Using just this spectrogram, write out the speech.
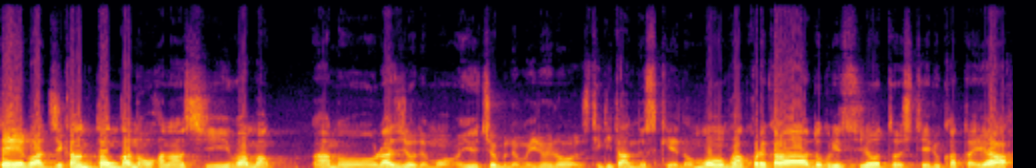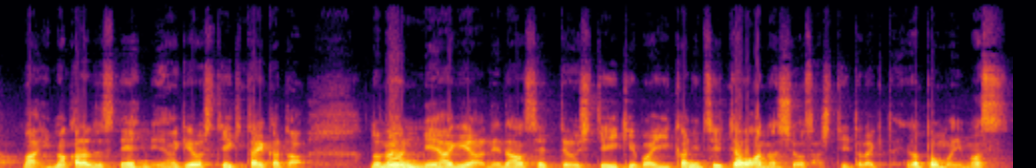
で、まあ、時間単価のお話は、まあ、あのラジオでも YouTube でもいろいろしてきたんですけれども、まあ、これから独立しようとしている方や、まあ、今からですね値上げをしていきたい方どのように値上げや値段設定をしていけばいいかについてお話をさせていただきたいなと思います。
